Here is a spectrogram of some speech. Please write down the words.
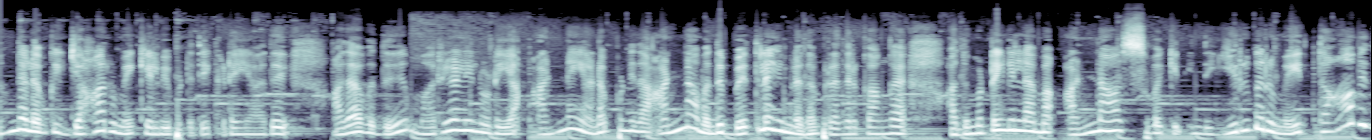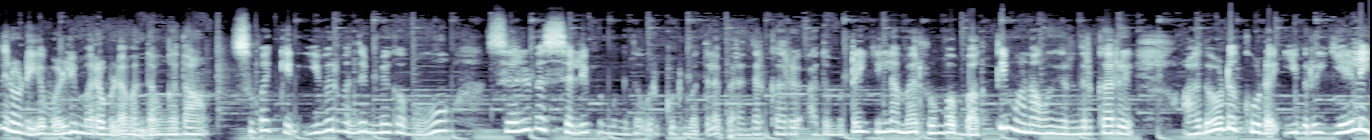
அந்த அளவுக்கு யாருமே கேள்விப்பட்டதே கிடையாது. அதாவது மரியாளினுடைய அன்னையான புனித அண்ணா வந்து பெத்லஹேம்ல தான் பிறந்திருக்காங்க. அது மட்டும் இல்லாம அண்ணா சுவக்கின் இந்த இருவருமே தாவிதனுடைய வழிமரபுல வந்தவங்க தான். சுவக்கின் இவர் வந்து மிகவும் செல்வ செழிப்பு மிகுந்த ஒரு குடும்பத்துல பிறந்திருக்காரு. அது மட்டும் இல்லாம ரொம்ப பக்திமானாவும் இருந்திருக்காரு. அதோடு கூட இவர் ஏழை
